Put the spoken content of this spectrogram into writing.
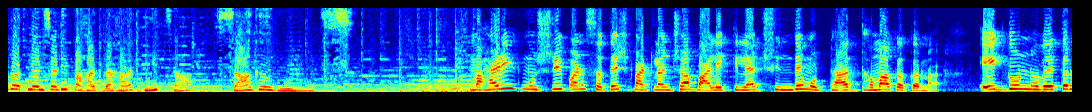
बातम्यांसाठी पाहत रहा तिचा सागर न्यूज महाडिक मुश्रीफ आणि सतेज पाटलांच्या बालेकिल्ल्यात शिंदे मोठा धमाका करणार. एक दोन नव्हे तर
